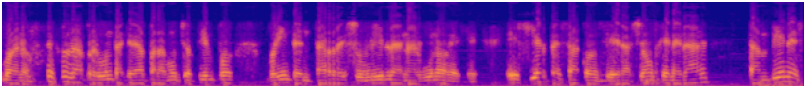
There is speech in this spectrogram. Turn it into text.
Bueno, es una pregunta que da para mucho tiempo. Voy a intentar resumirla en algunos ejes. Es cierta esa consideración general. También es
